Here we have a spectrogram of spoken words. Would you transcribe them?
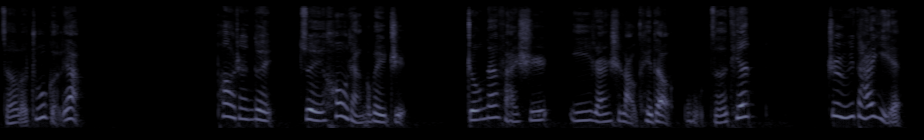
择了诸葛亮。炮战队最后两个位置，中单法师依然是老 K 的武则天。至于打野，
